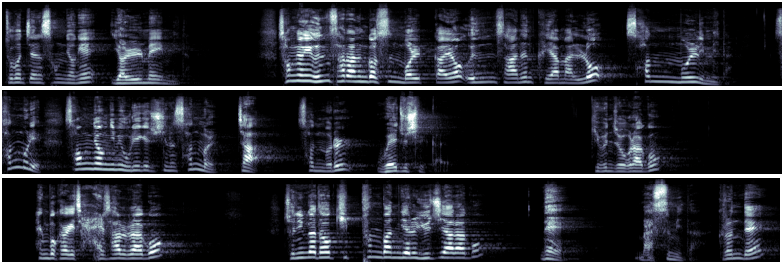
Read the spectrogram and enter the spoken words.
두 번째는 성령의 열매입니다. 성령의 은사라는 것은 뭘까요? 은사는 그야말로 선물입니다. 선물이 성령님이 우리에게 주시는 선물. 자, 선물을 왜 주실까요? 기분 좋으라고? 행복하게 잘 살으라고? 주님과 더 깊은 관계를 유지하라고? 네, 맞습니다. 그런데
